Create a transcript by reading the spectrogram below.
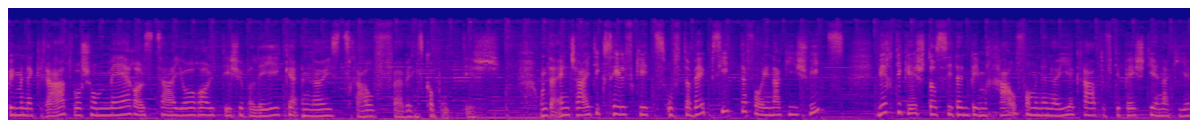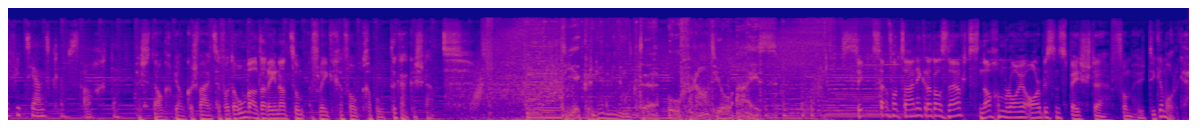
bei einem Gerät, das schon mehr als 10 Jahre alt ist, überlegen, ein neues zu kaufen, wenn es kaputt ist. Und eine Entscheidungshilfe gibt es auf der Webseite von Energie Schweiz. Wichtig ist, dass Sie dann beim Kauf von einem neuen Gerät auf die beste Energieeffizienzklasse achten. Besten Dank, Bianca Schweizer von der Umweltarena zum Flicken von kaputten Gegenständen. Die grünen Minuten auf Radio 1. 17 von 10 gerade als nächstes nach dem Royal Orbison das Beste vom heutigen Morgen.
